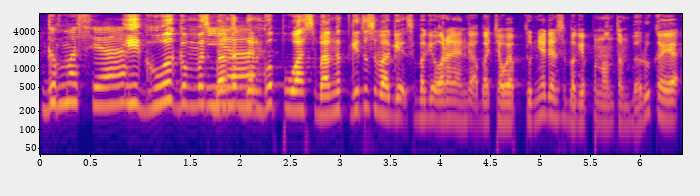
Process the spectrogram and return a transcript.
Gemes ya. ih gue gemes Iya. banget dan gue puas banget gitu sebagai sebagai orang yang nggak baca webtoonnya dan sebagai penonton baru kayak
